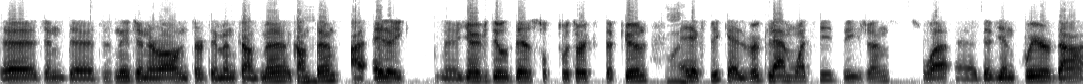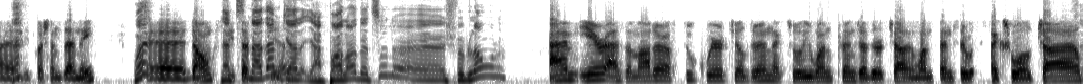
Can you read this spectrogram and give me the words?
de Disney General Entertainment Content, ah, elle a- il y a une vidéo d'elle sur Twitter qui circule. Ouais. Elle explique qu'elle veut que la moitié des jeunes soient euh, deviennent queer dans euh, Hein? les prochaines années. Ouais. Euh, donc, La petite madame qui a, a pas l'air de ça, là, euh, cheveux blonds, là. I'm here as a mother of two queer children, actually one transgender child and one pansexual child.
